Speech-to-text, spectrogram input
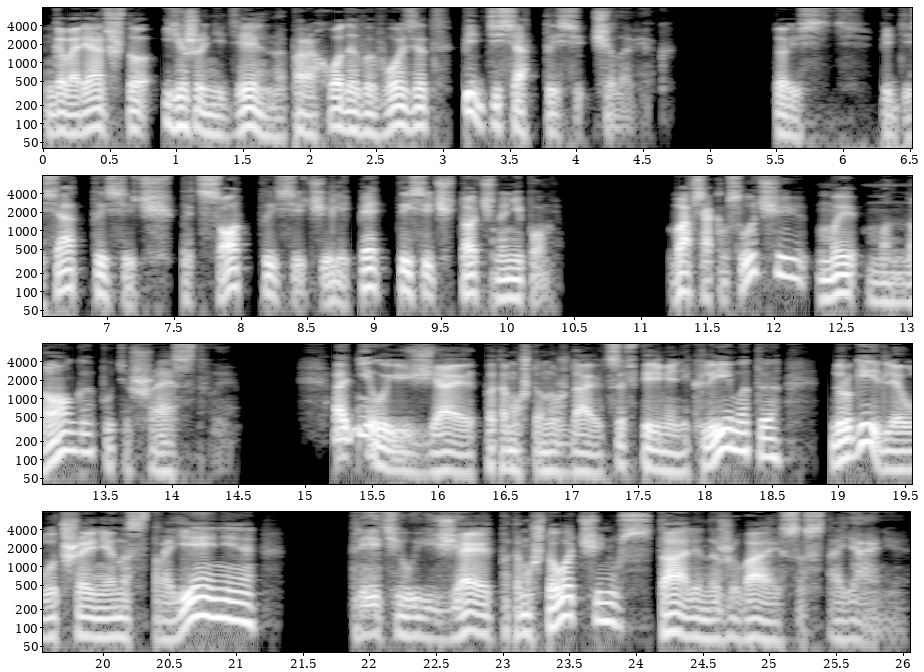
Говорят, что еженедельно пароходы вывозят 50 тысяч человек. То есть 50 тысяч, 500 тысяч или 5 тысяч, точно не помню. Во всяком случае, мы много путешествуем. Одни уезжают, потому что нуждаются в перемене климата, другие для улучшения настроения, третьи уезжают, потому что очень устали на живое состояние,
